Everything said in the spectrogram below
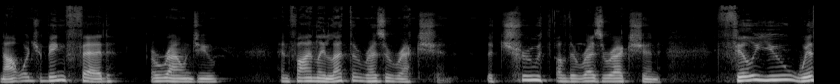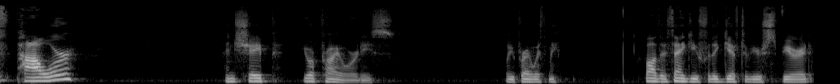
not what you're being fed around you. And finally, let the resurrection, the truth of the resurrection, fill you with power and shape your priorities. Will you pray with me? Father, thank you for the gift of your Spirit.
